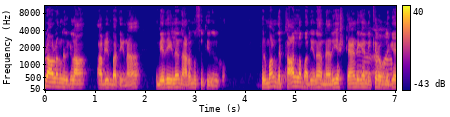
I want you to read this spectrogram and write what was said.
ப்ராப்ளங்கள் இருக்கலாம்? அப்படின்னு பார்த்தீங்கன்னா விதையில் நரம்பு சுற்றின்னு இருக்கும். பெரும்பாலும் இந்த கால்லாம் பார்த்தீங்கன்னா நிறைய ஸ்டாண்டிங்காக நிற்கிறவங்களுக்கு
